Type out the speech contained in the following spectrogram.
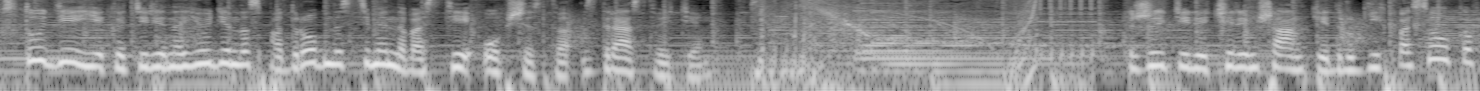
В студии Екатерина Юдина с подробностями новостей общества. Здравствуйте. Жители Черемшанки и других поселков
